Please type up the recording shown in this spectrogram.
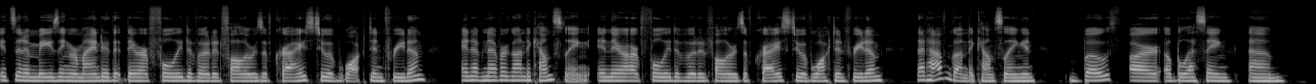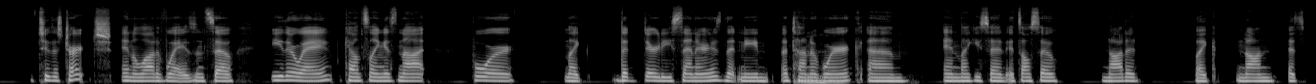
it's an amazing reminder that there are fully devoted followers of Christ who have walked in freedom and have never gone to counseling. And there are fully devoted followers of Christ who have walked in freedom that have gone to counseling. And both are a blessing um, to this church in a lot of ways. And so, either way, counseling is not for like the dirty centers that need a ton of Mhm. work. Um, and like you said, it's also not a like non, it's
